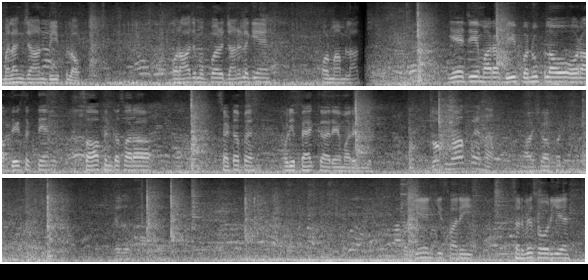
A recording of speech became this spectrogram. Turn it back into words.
मलंग जान बीफ पुलाव और आज हम ऊपर जाने लगे हैं और मामला ये जी हमारा बीफ बनू पुलाव और आप देख सकते हैं साफ़ इनका सारा सेटअप है और ये पैक कर रहे हैं हमारे लिए। दो किलो पे ना? आशा पर और ये इनकी सारी सर्विस हो रही है।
